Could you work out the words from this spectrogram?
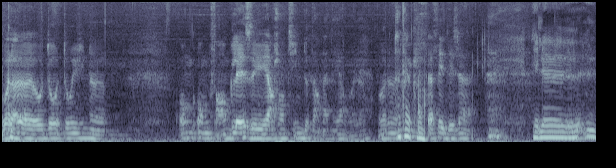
voilà, euh, d'o- d'origine euh, ang- ang- enfin, anglaise et argentine de par ma mère. Voilà. Voilà. Ah, d'accord. Ça fait déjà. Et le,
